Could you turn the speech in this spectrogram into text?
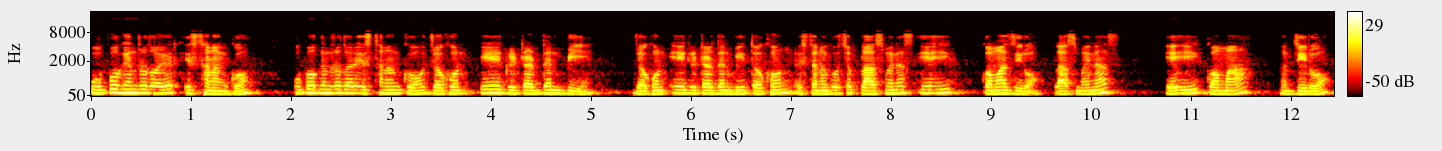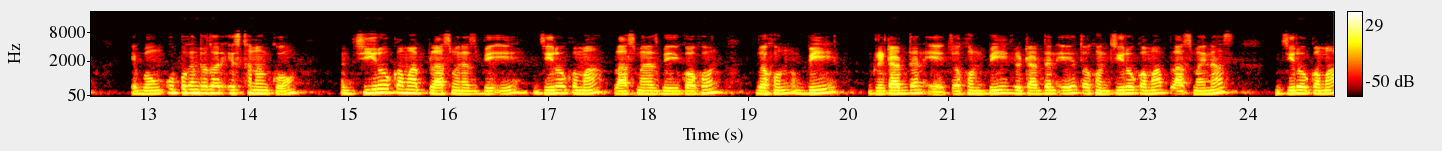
উপকেন্দ্রদ্বয়ের স্থানাঙ্ক উপকেন্দ্রদ্বয়ের স্থানাঙ্ক যখন এ গ্রেটার দেন বি যখন এ গ্রেটার দেন বি তখন স্থানাঙ্ক হচ্ছে plus minus A E comma zero plus minus A E comma zero এবং উপকেন্দ্রদ্বয়ের স্থানাঙ্ক zero comma plus minus B E zero comma plus minus B E কখন? যখন বি গ্রেটার দেন এ যখন বি গ্রেটার দেন এ তখন zero comma plus minus zero comma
